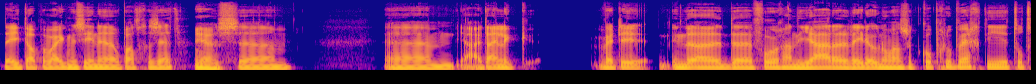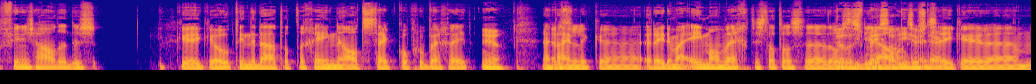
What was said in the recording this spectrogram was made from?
de etappe waar ik mijn zinnen op had gezet. Ja. Dus ehm, ehm, ja, uiteindelijk werd er in de, de voorgaande jaren reden ook nog wel eens een kopgroep weg die je tot de finish haalde. Dus ik, ik hoopte inderdaad dat er geen al te sterke kopgroep wegreed. Ja. En uiteindelijk reed er maar één man weg. Dus dat was, eh, dat was is ideaal. meestal niet zo En sterk. zeker ehm,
